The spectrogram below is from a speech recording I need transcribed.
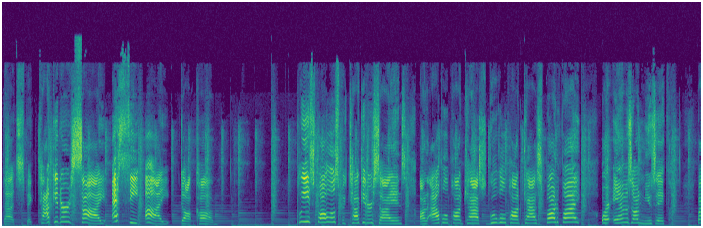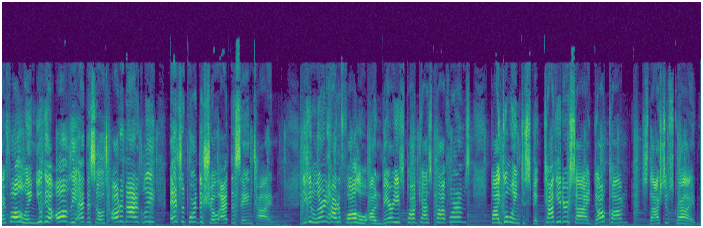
That's spectacularsci.com. Please follow Spectacular Science on Apple Podcasts, Google Podcasts, Spotify, or Amazon Music. By following, you get all of the episodes automatically and support the show at the same time. You can learn how to follow on various podcast platforms by going to spectacularsci.com slash subscribe.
